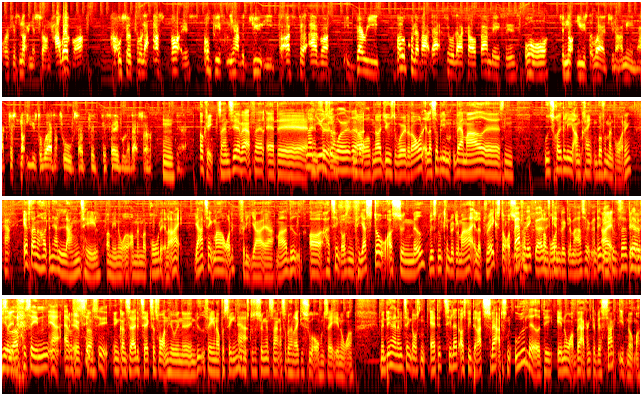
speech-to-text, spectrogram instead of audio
or if it's not in a song. However, I also feel like us artists obviously have a duty for us to either be very vocal about that to like our fan bases or to not use the word. You know what I mean? Like just not use the word at all. So to, to save all of that. So Mm. yeah. Okay, så han siger i hvert fald, at øh, Not han use the føler, word at not, all. Not use the word at all, eller så blive, være meget øh, sådan, udtrykkelig omkring, hvorfor man bruger det. Ikke? Ja. Efter han har holdt den her lange tale om indordet, om man måtte bruge det eller ej, jeg har tænkt meget over det, fordi jeg er meget hvid, og har tænkt over sådan, kan jeg stå og synge med, hvis nu Kendrick Lamar eller Drake står og I synger? hvert fald ikke gøre det, hvis Kendrick Lamar synger. Det ved du. Så bliver du hævet op på scenen. Ja, er du Efter sindssyg? en koncert i Texas, hvor han hævde en, øh, en hvid fan op på scenen, ja. Og hun skulle så synge en sang, og så blev han rigtig sur over, hun sagde indordet. Men det har jeg nemlig tænkt over, sådan, er det tilladt? Også fordi det er ret svært at sådan udlade det indord, hver gang det bliver sagt i et nummer.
